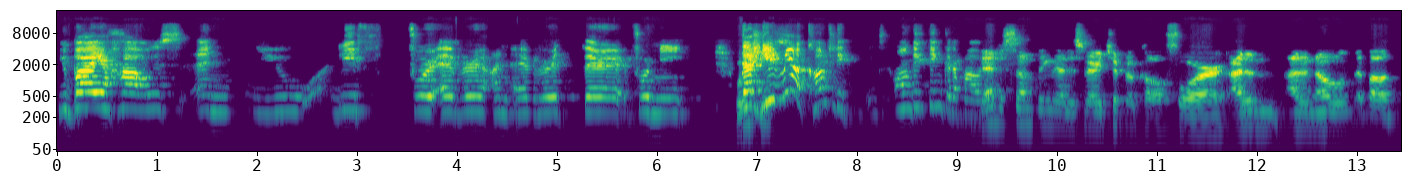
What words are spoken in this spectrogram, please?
you buy a house and you live forever and ever there for me. Which that give me a conflict only thinking about that is something that is very typical for i don't i don't know about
